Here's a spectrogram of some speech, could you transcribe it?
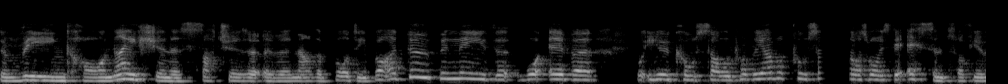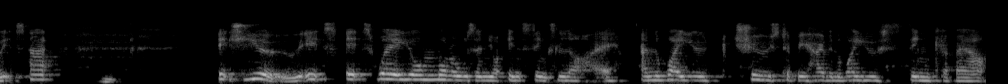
the reincarnation as such as a, of another body. But I do believe that whatever what you call soul, and probably I would call soul as well, is the essence of you. It's that hmm. it's you. It's it's where your morals and your instincts lie and the way you choose to behave and the way you think about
